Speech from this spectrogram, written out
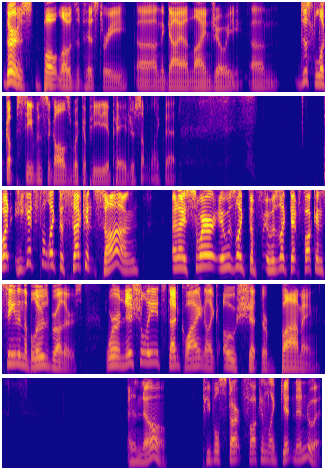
there's boatloads of history uh, on the guy online, Joey. Um, just look up Steven Seagal's Wikipedia page or something like that. But he gets to like the second song, and I swear it was like the it was like that fucking scene in the Blues Brothers where initially it's dead quiet and you're like, oh shit, they're bombing. And no, people start fucking like getting into it.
